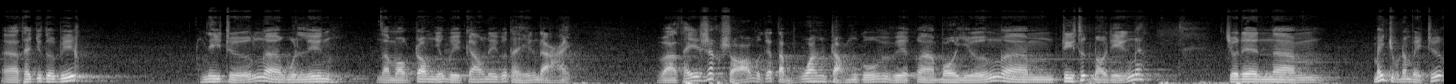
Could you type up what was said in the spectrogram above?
à, theo chúng tôi biết ni trưởng à, quỳnh liên là một trong những vị cao ni của thời hiện đại và thấy rất rõ về cái tầm quan trọng của việc à, bồi dưỡng à, tri thức nội điển đó cho nên à, mấy chục năm về trước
